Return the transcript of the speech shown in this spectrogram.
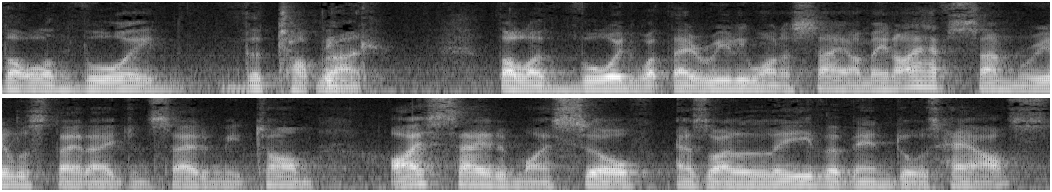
they'll avoid the topic. Right. They'll avoid what they really want to say. I mean, I have some real estate agents say to me, Tom, I say to myself as I leave a vendor's house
